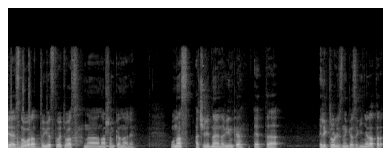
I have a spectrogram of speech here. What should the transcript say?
друзья, я снова рад приветствовать вас на нашем канале. У нас очередная новинка. Это электролизный газогенератор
